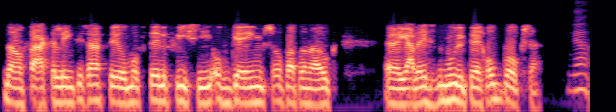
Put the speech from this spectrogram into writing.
dan vaak gelinkt is aan film of televisie of games of wat dan ook, uh, ja, dan is het moeilijk tegen opboksen. Ja.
